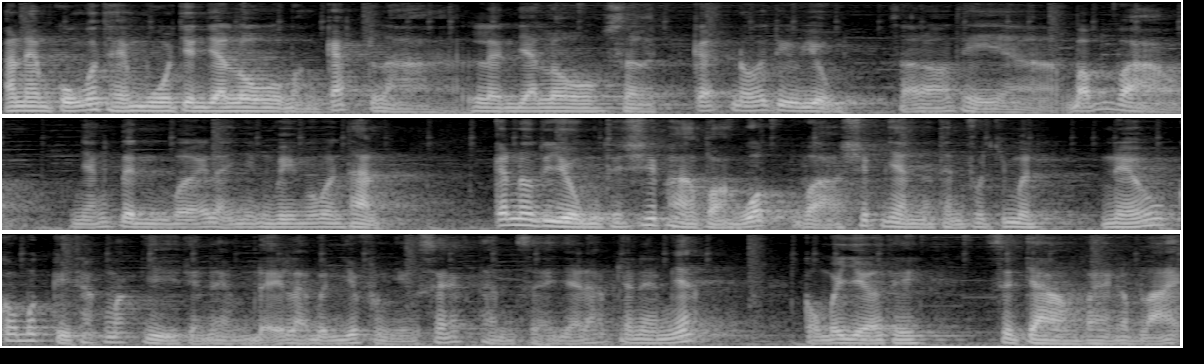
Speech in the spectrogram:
Anh em cũng có thể mua trên Zalo bằng cách là lên Zalo search kết nối tiêu dùng. Sau đó thì à, bấm vào nhắn tin với lại nhân viên của bên Thành. Kết nối tiêu dùng thì ship hàng toàn quốc và ship nhanh ở thành phố Hồ Chí Minh. Nếu có bất kỳ thắc mắc gì thì anh em để lại bên dưới phần nhận xét, Thành sẽ giải đáp cho anh em nhé. Còn bây giờ thì xin chào và hẹn gặp lại.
